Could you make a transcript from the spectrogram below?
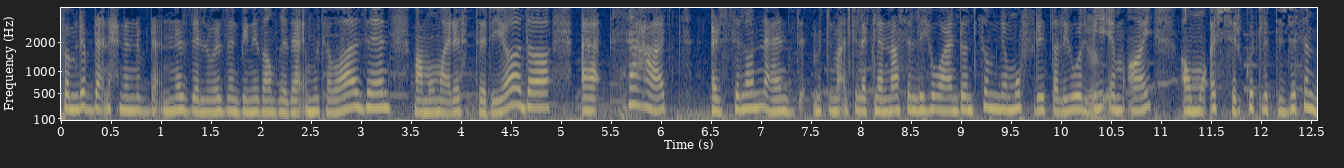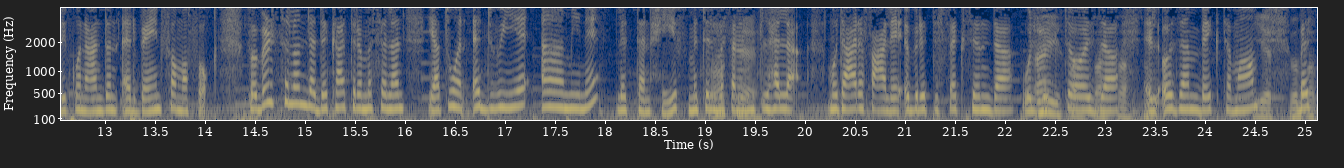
فبنبدأ نحن نبدأ ننزل الوزن بنظام غذائي متوازن مع ممارسة الرياضة. آه ساعات أرسلهم عند مثل ما قلت لك للناس اللي هو عندهم سمنة مفرطة اللي هو ال BMI أو مؤشر كتلة الجسم بيكون عندهم 40 فما فوق فبرسلهم لدكاترة مثلا يعطوهم أدوية آمنة للتنحيف مثل okay. مثلا مثل هلأ متعارف عليه إبرة الساكسندا والفيكتوزا. الاوزمبيك تمام yes، بس.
